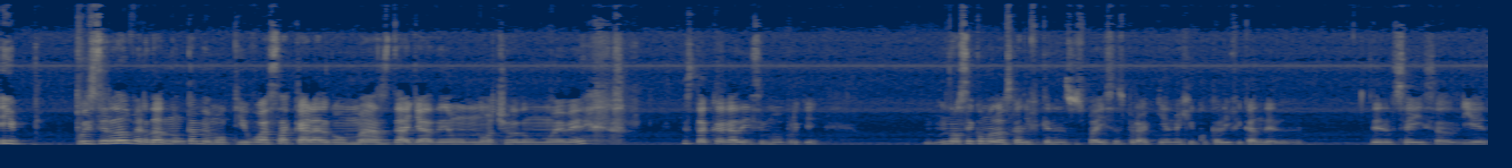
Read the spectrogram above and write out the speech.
Y Pues él la verdad nunca me motivó a sacar algo más de allá de un 8 o de un 9. Está cagadísimo porque no sé cómo los califican en sus países, pero aquí en México califican del, del 6 al 10.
